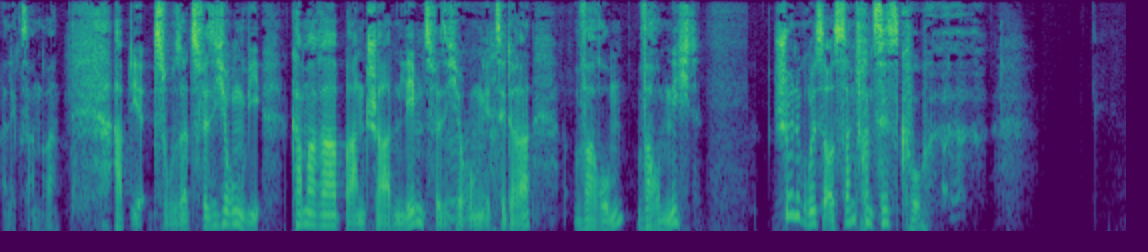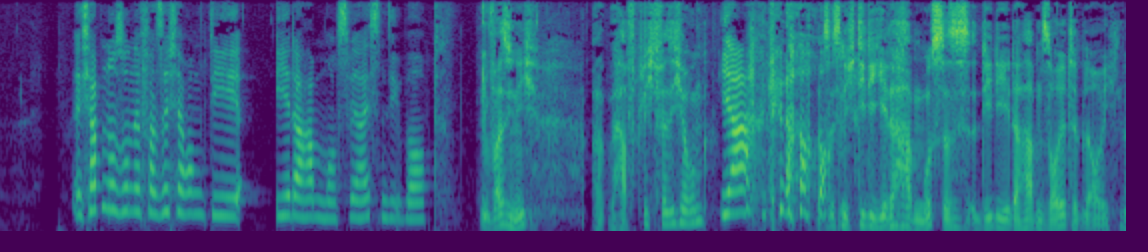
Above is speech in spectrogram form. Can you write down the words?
Alexandra. Habt ihr Zusatzversicherungen wie Kamera, Brandschaden, Lebensversicherungen etc.? Warum? Warum nicht? Schöne Grüße aus San Francisco. Ich habe nur so eine Versicherung, die jeder haben muss. Wie heißen die überhaupt? Weiß ich nicht. Haftpflichtversicherung? Ja, genau. Das ist nicht die, die jeder haben muss, das ist die, die jeder haben sollte, glaube ich. Ne?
